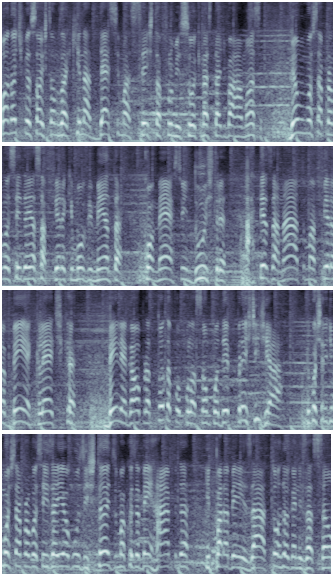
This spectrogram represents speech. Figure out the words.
Boa noite, pessoal. Estamos aqui na 16ª Flumisul, aqui na cidade de Barra Mansa. Vamos mostrar para vocês aí essa feira que movimenta comércio, indústria, artesanato, uma feira bem eclética, bem legal para toda a população poder prestigiar. Eu gostaria de mostrar para vocês aí alguns estandes, uma coisa bem rápida e parabenizar toda a organização,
